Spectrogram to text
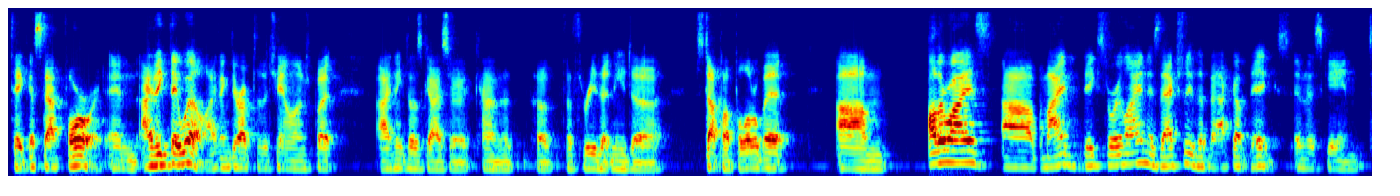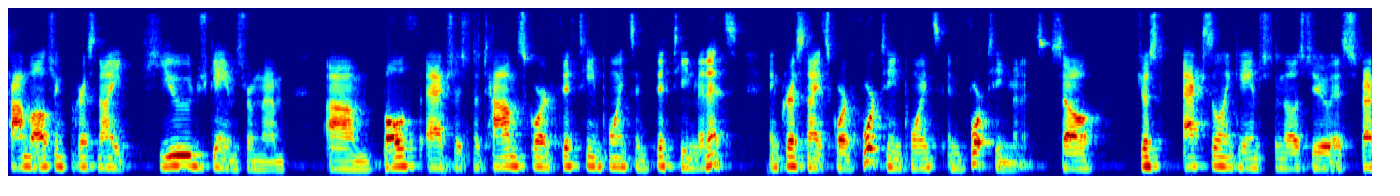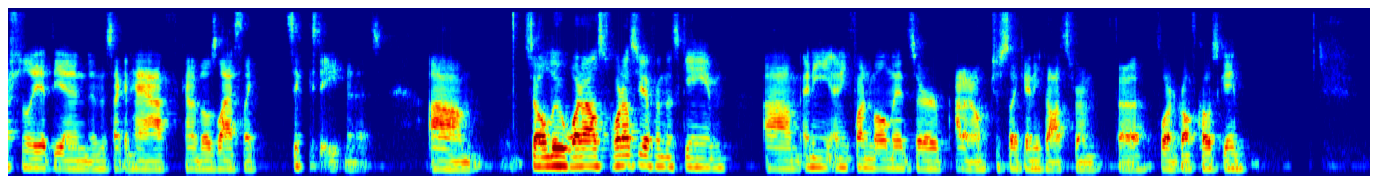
take a step forward, and I think they will. I think they're up to the challenge, but I think those guys are kind of the, the, the three that need to step up a little bit. Um, Otherwise, uh, my big storyline is actually the backup bigs in this game. Tom Welch and Chris Knight, huge games from them. Um, both actually. So Tom scored 15 points in 15 minutes, and Chris Knight scored 14 points in 14 minutes. So just excellent games from those two, especially at the end in the second half, kind of those last like six to eight minutes. Um, so Lou, what else? What else do you have from this game? Um, any any fun moments or I don't know, just like any thoughts from the Florida Gulf Coast game?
